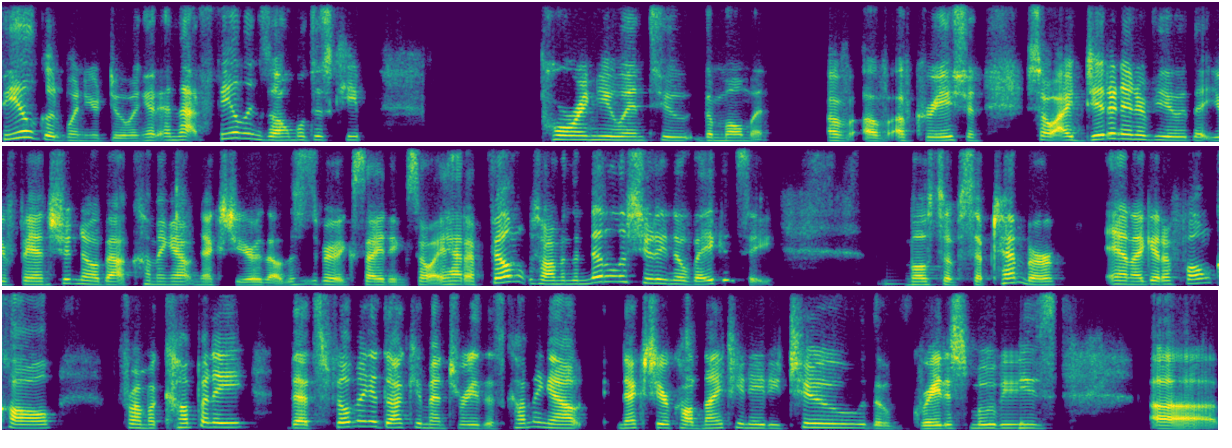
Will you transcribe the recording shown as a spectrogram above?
feel good when you're doing it and that feeling zone will just keep pouring you into the moment of, of, of creation. So I did an interview that your fans should know about coming out next year, though. This is very exciting. So I had a film. So I'm in the middle of shooting No Vacancy most of September, and I get a phone call from a company that's filming a documentary that's coming out next year called 1982, the greatest movies. Uh,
